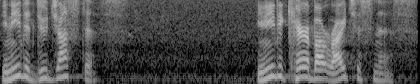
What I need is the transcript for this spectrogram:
You need to do justice. You need to care about righteousness.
